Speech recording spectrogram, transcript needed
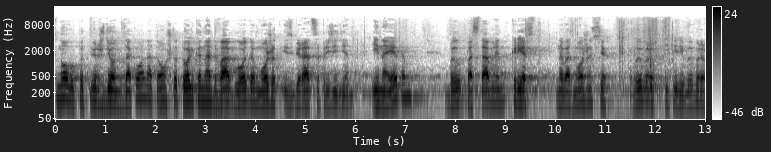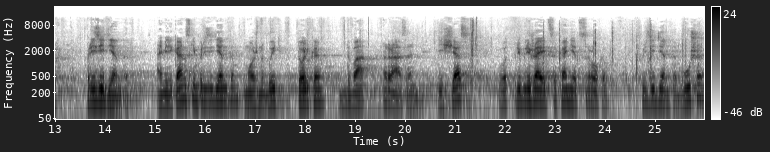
снова подтвержден закон о том, что только на два года может избираться президент. И на этом был поставлен крест на возможностях выборов и перевыборов президентов. Американским президентом можно быть только два раза. И сейчас вот приближается конец сроков президента Буша,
